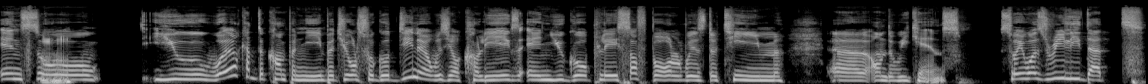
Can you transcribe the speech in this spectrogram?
And so mm-hmm. you work at the company, but you also go dinner with your colleagues and you go play softball with the team uh, on the weekends. So it was really that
